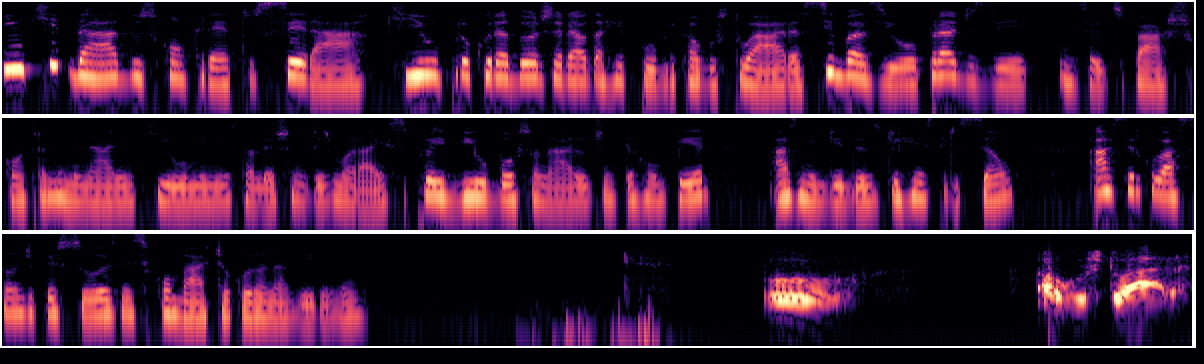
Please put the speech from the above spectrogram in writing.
Em que dados concretos será que o Procurador-Geral da República, Augusto Aras, se baseou para dizer em seu despacho contra a liminar em que o ministro Alexandre de Moraes proibiu o Bolsonaro de interromper as medidas de restrição à circulação de pessoas nesse combate ao coronavírus, hein? O Augusto Aras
